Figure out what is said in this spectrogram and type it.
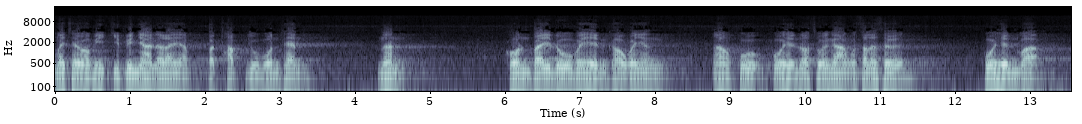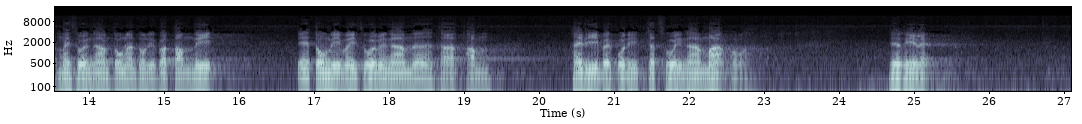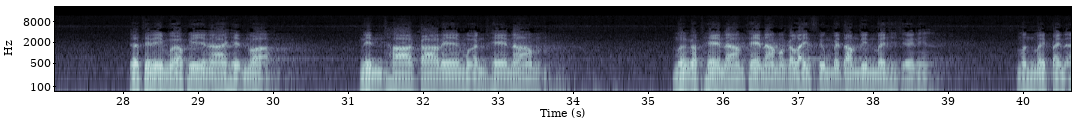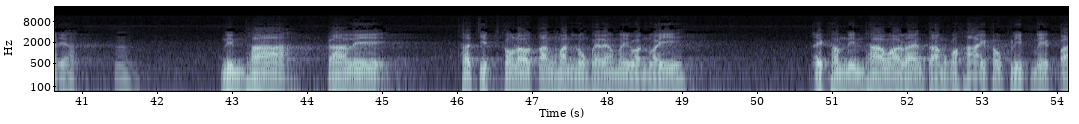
ไม่ใช่ว่ามีจิตวิญญาณอะไรอะประทับอยู่บนแท่น นั่น คนไปดูไปเห็นเข้าก็ยังอ้าวผู้ผู้เห็นว่าสวยงามก็สรรเสริญ ผู้เห็นว่าไม่สวยงามตรงนั้น ตรงนี้ก็ตำหนิเอ๊ะตรงนี้ไม่สวยไม่งามนะถ้าทำให้ดีไปกว่านี้จะสวยงามมากเพราะว่าอย่างนี้แหละ แต่ทีนี้เมื่อพิจารณาเห็นว่า นินทากาเลเหมือนเทน้ำเหมือนกับเทน้ำเทน้ำมันก็ไหลซึมไปตามดินไปเฉยๆเนี่ย มันไม่ไปไหนอะนินทากาเล ถ้าจิตของเราตั้งมั่นลงไปแล้วไม่หวั่นไหวไอ้คำนินทาว่าร่างตามก็หายเข้ากลีบเมฆไป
